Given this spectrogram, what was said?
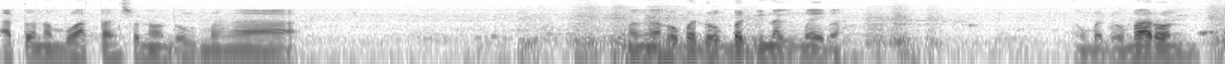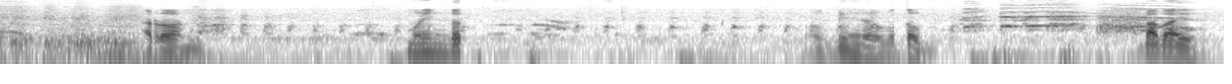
ato nang buhatan sunod og mga mga hubad-hubad ginagmay ba? Itong baron aron munindot. Og dinhira kutob. Bye bye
